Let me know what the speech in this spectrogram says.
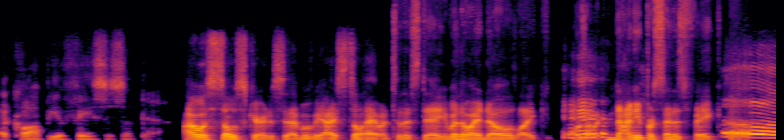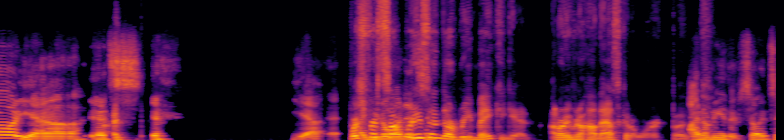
a copy of Faces of Death. I was so scared to see that movie. I still haven't to this day, even though I know like like 90% is fake. Oh yeah, I, it's yeah. which Uh, for some reason they're remaking it. I don't even know how that's gonna work, but I don't either. So it's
